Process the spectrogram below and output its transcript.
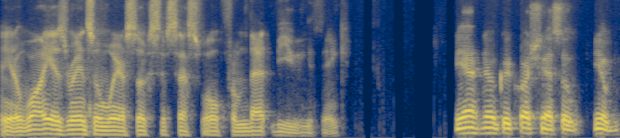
You know why is ransomware so successful from that view you think? Yeah no good question. So you know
